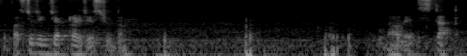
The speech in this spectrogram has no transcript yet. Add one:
సో ఫస్ట్ జిగ్జాక్ ట్రై చేసి చూద్దాం. నౌ లెట్స్ స్టార్ట్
